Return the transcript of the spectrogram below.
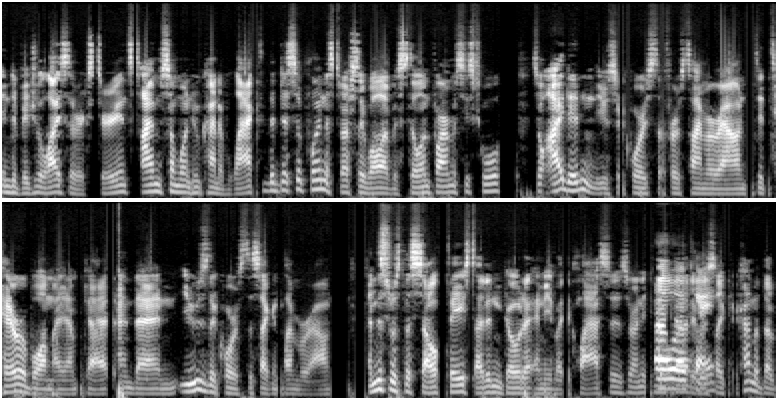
individualize their experience. I'm someone who kind of lacked the discipline, especially while I was still in pharmacy school. So I didn't use the course the first time around, did terrible on my MCAT, and then used the course the second time around. And this was the self-paced. I didn't go to any like classes or anything oh, like that. Okay. It was like kind of the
